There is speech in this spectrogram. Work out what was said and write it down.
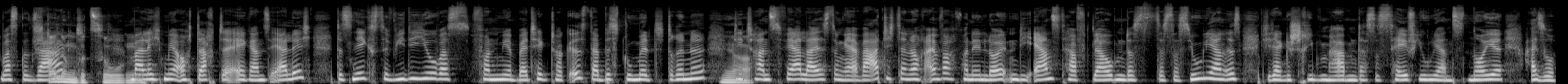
was gesagt. Stellung bezogen. Weil ich mir auch dachte, ey, ganz ehrlich, das nächste Video, was von mir bei TikTok ist, da bist du mit drinne. Ja. Die Transferleistung erwarte ich dann auch einfach von den Leuten, die ernsthaft glauben, dass, dass das Julian ist, die da geschrieben haben, das ist safe Julians neue. Also,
